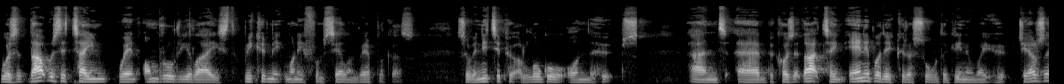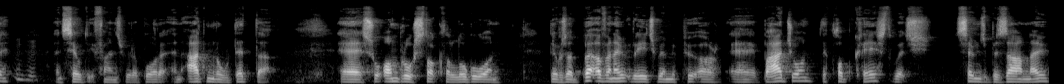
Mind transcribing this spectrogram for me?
was that that was the time when Umbro realised we could make money from selling replicas. So we need to put our logo on the hoops. And um, because at that time anybody could have sold a green and white hoop jersey, mm-hmm. and Celtic fans would have bought it. And Admiral did that. Uh, so Umbro stuck their logo on. There was a bit of an outrage when we put our uh, badge on, the club crest, which sounds bizarre now,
